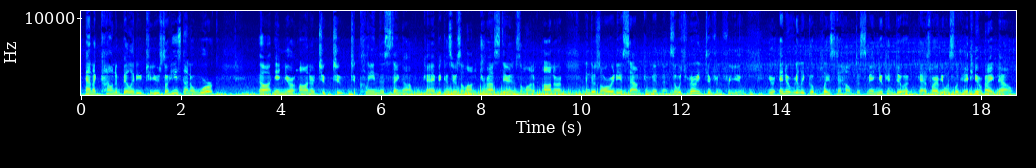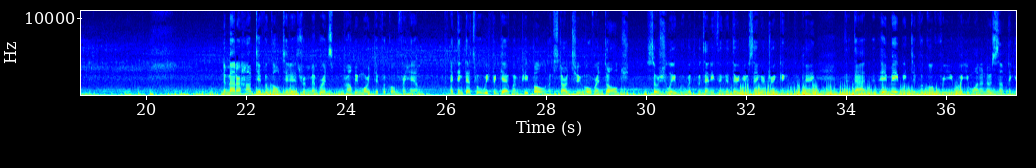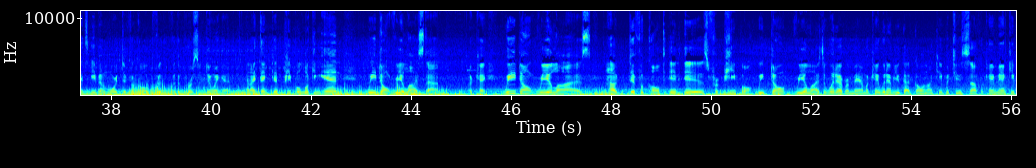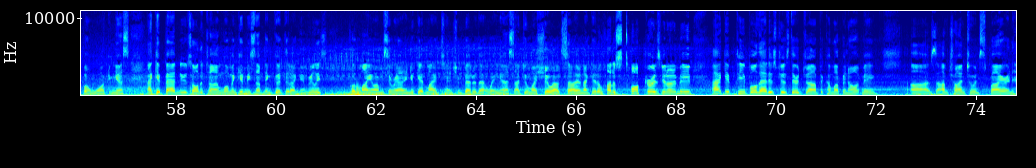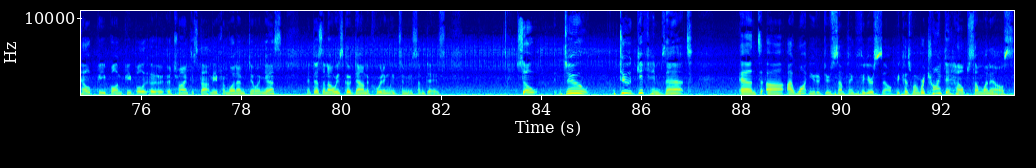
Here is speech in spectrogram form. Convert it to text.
and accountability to you. So he's going to work uh, in your honor to, to, to clean this thing up, okay? Because there's a lot of trust there, there's a lot of honor, and there's already a sound commitment. So it's very different for you. You're in a really good place to help this man. You can do it, okay? That's why everyone's looking at you right now. No matter how difficult it is, remember it's probably more difficult for him. I think that's what we forget when people start to overindulge socially with, with anything that they're using or drinking, okay? That it may be difficult for you, but you want to know something, it's even more difficult for the, for the person doing it. And I think if people looking in, we don't realize that, okay? We don't realize how difficult it is for people. We don't realize it. Whatever, ma'am. Okay, whatever you got going on, keep it to yourself. Okay, man, keep on walking. Yes, I get bad news all the time, woman. Give me something good that I can really put my arms around, and you get my attention better that way. Yes, I do my show outside, and I get a lot of stalkers. You know what I mean? I get people that it's just their job to come up and haunt me. Uh, so I'm trying to inspire and help people, and people are, are trying to stop me from what I'm doing. Yes, it doesn't always go down accordingly to me some days. So do do give him that. And uh, I want you to do something for yourself because when we're trying to help someone else,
